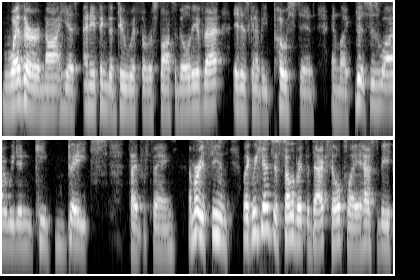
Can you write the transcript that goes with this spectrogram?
whether or not he has anything to do with the responsibility of that, it is going to be posted and like this is why we didn't keep Bates type of thing. I'm already seeing like we can't just celebrate the Dax Hill play. It has to be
